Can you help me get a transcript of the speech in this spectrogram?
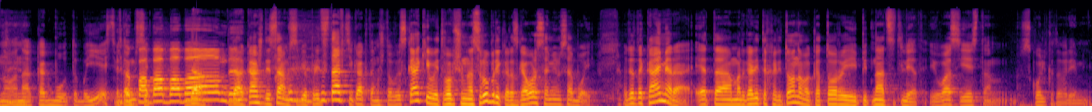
но она как будто бы есть. Вы там все- па-ба-ба-бам, да, да? да, каждый сам себе представьте, как там что выскакивает. В общем, у нас рубрика «Разговор с самим собой». Вот эта камера, это Маргарита Харитонова, которой 15 лет, и у вас есть там сколько-то времени.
